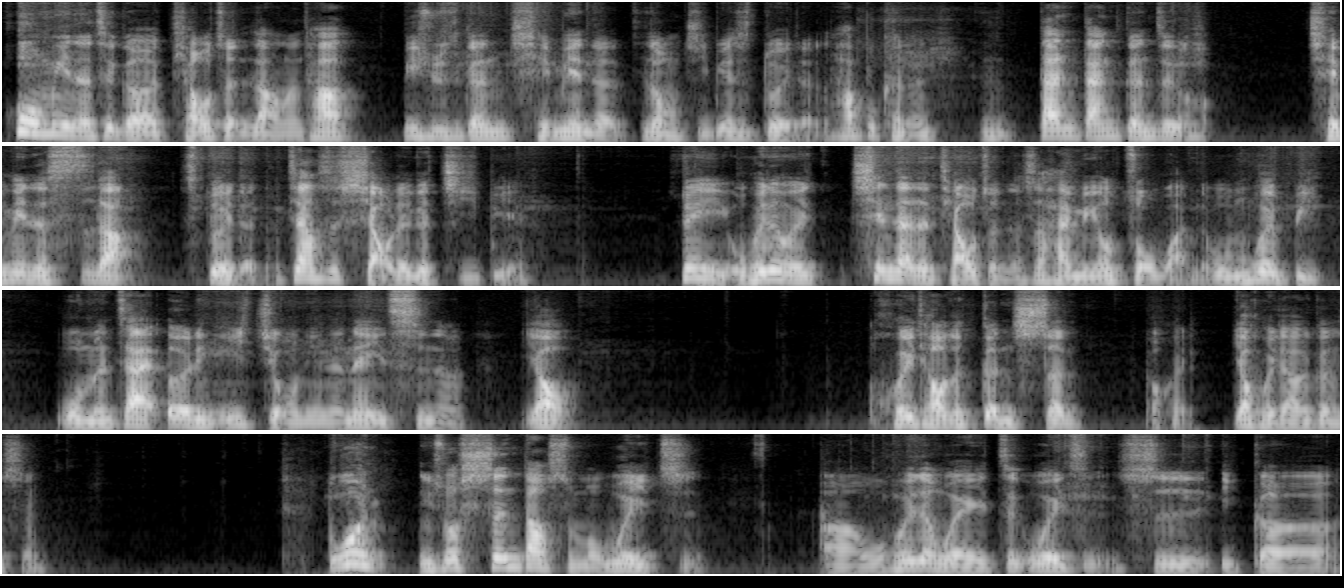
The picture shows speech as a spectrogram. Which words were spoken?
后面的这个调整浪呢，它必须是跟前面的这种级别是对的，它不可能嗯单单跟这个前面的四浪是对的，这样是小了一个级别。所以我会认为现在的调整呢是还没有走完的，我们会比我们在二零一九年的那一次呢要回调的更深，OK，要回调的更深。不过你说深到什么位置？呃，我会认为这个位置是一个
